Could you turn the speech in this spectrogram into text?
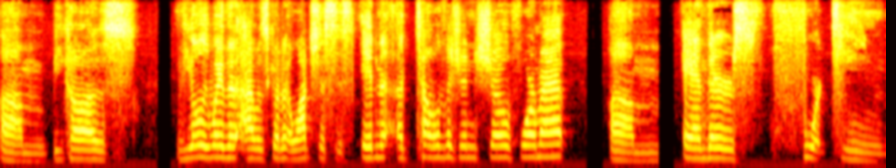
um because the only way that i was going to watch this is in a television show format um and there's 14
